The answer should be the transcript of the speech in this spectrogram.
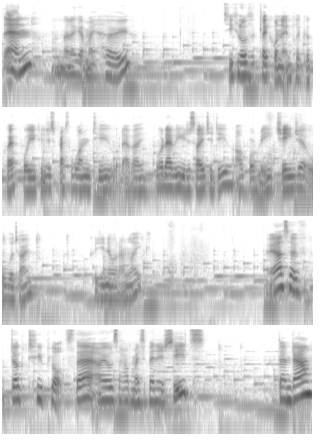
Then I'm going to get my hoe. So you can also click on it and click equip or you can just press 1, 2, whatever, whatever you decide to do. I'll probably change it all the time because you know what I'm like. I also have dug two plots there. I also have my spinach seeds. Put them down.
